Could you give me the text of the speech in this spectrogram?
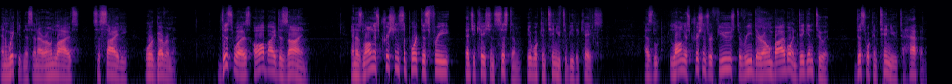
and wickedness in our own lives, society, or government. This was all by design. And as long as Christians support this free education system, it will continue to be the case. As long as Christians refuse to read their own Bible and dig into it, this will continue to happen.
